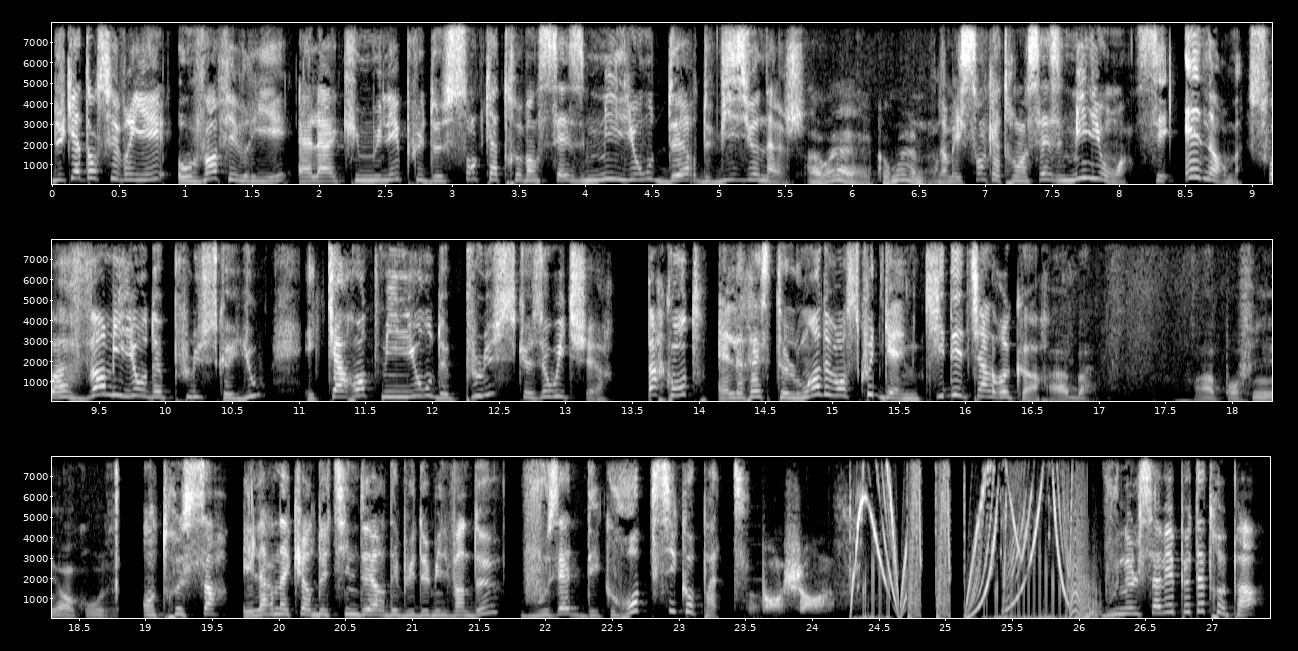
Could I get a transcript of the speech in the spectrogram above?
Du 14 février au 20 février, elle a accumulé plus de 196 millions d'heures de visionnage. Ah ouais, quand même. Non mais 196 millions, hein, c'est énorme, soit 20 millions de plus que You et 40 millions de plus que The Witcher. Par contre, elle reste loin devant Squid Game qui détient le record. Ah bah, on va pas finir en cause. Entre ça et l'arnaqueur de Tinder début 2022, vous êtes des gros psychopathes. Bonne chance. Vous ne le savez peut-être pas,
